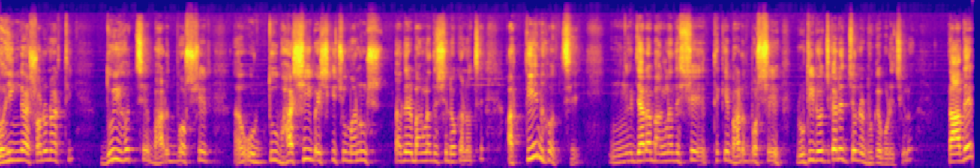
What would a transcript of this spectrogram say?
রোহিঙ্গা শরণার্থী, দুই হচ্ছে ভারতবর্ষের উর্দুভাষী বেশ কিছু মানুষ তাদের বাংলাদেশে ঢোকানো হচ্ছে, আর তিন হচ্ছে যারা বাংলাদেশে থেকে ভারতবর্ষে রুটি রোজগারের জন্য ঢুকে পড়েছিল, তাদের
